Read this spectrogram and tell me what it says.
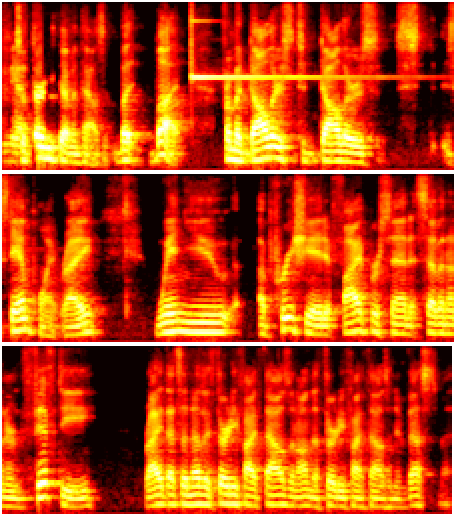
Yeah. So 37,000. But, but from a dollars to dollars st- standpoint, right? When you appreciate it 5% at 750, right? That's another 35,000 on the 35,000 investment.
